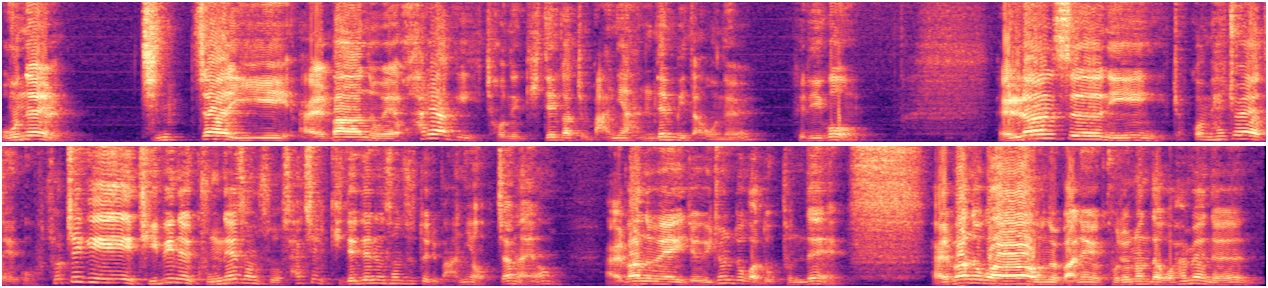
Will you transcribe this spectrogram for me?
오늘 진짜 이 알바노의 활약이 저는 기대가 좀 많이 안 됩니다. 오늘. 그리고 앨런슨이 조금 해줘야 되고 솔직히 디비는 국내 선수 사실 기대되는 선수들이 많이 없잖아요. 알바노의 이제 의존도가 높은데 알바노가 오늘 만약에 고전한다고 하면은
